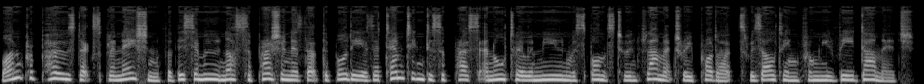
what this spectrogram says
One proposed explanation for this immunosuppression is that the body is attempting to suppress an autoimmune response to inflammatory products resulting from UV damage.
